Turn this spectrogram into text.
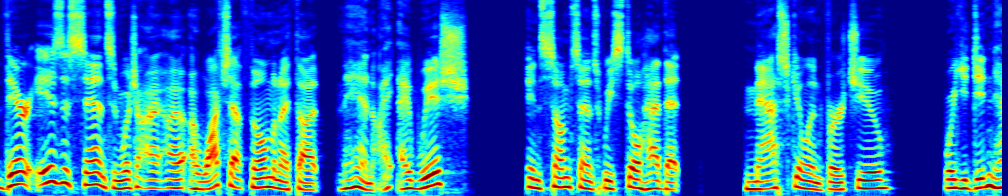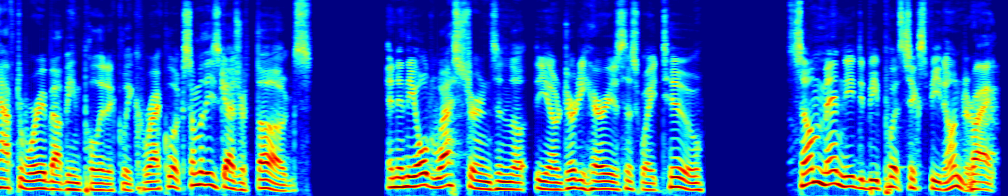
There is a sense in which I, I, I watched that film and I thought, man, I, I wish in some sense we still had that masculine virtue where you didn't have to worry about being politically correct. Look, some of these guys are thugs. And in the old westerns and the you know, Dirty Harry is this way too. Some men need to be put six feet under. Right.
